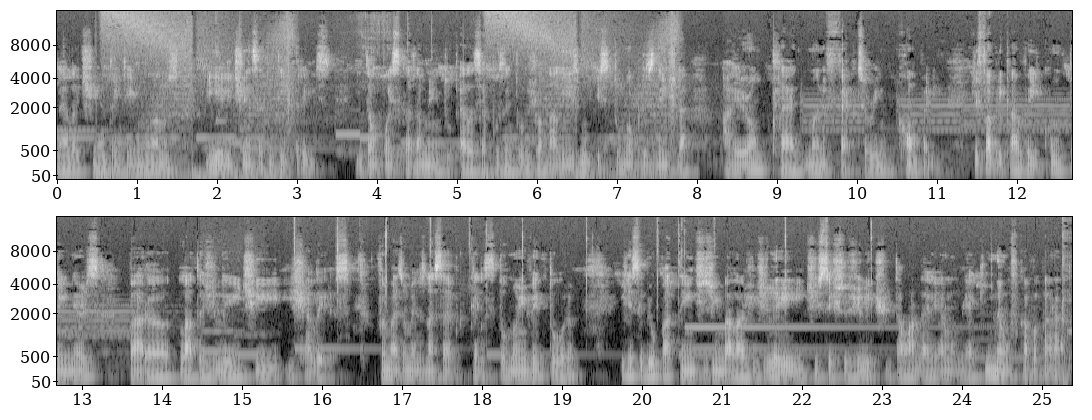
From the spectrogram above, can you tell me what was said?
Né, ela tinha 31 anos e ele tinha 73. Então, com esse casamento, ela se aposentou do jornalismo e se tornou presidente da Ironclad Manufacturing Company, que fabricava containers para latas de leite e chaleiras. Foi mais ou menos nessa época que ela se tornou inventora e recebeu patentes de embalagens de leite e cestos de lixo. Então a Nelly era uma mulher que não ficava parada.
